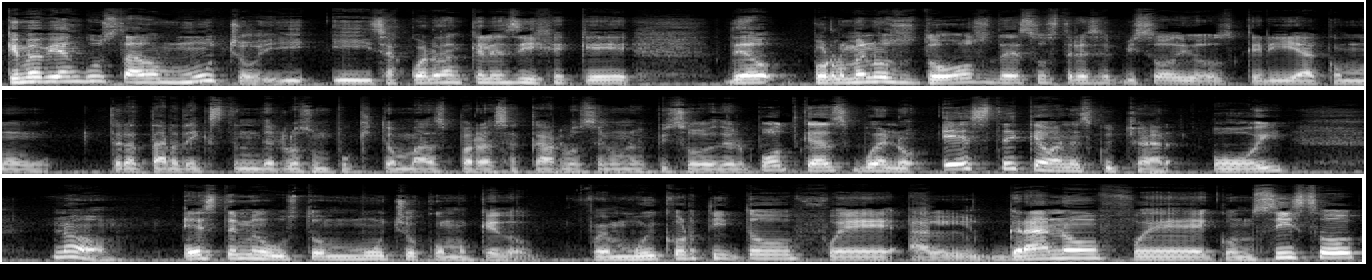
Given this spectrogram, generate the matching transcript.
que me habían gustado mucho y se acuerdan que les dije que de, por lo menos dos de esos tres episodios quería como tratar de extenderlos un poquito más para sacarlos en un episodio del podcast. Bueno, este que van a escuchar hoy, no, este me gustó mucho como quedó. Fue muy cortito, fue al grano, fue conciso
